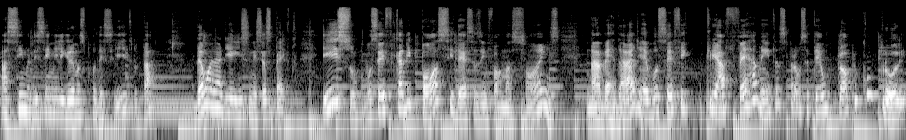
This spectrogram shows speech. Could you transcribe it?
acima de 100 miligramas por decilitro, tá? Dá uma olhadinha isso nesse aspecto. Isso, você ficar de posse dessas informações, na verdade, é você criar ferramentas para você ter um próprio controle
